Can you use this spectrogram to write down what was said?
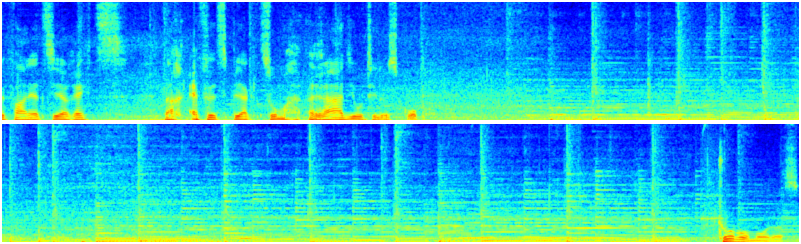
Wir fahren jetzt hier rechts nach Effelsberg zum Radioteleskop. Turbo-Modus.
